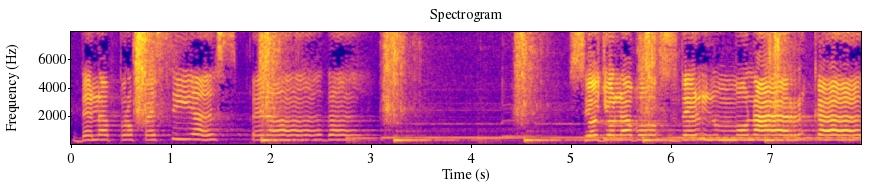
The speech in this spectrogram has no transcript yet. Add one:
de la profecía esperada. Se oyó la voz del monarca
